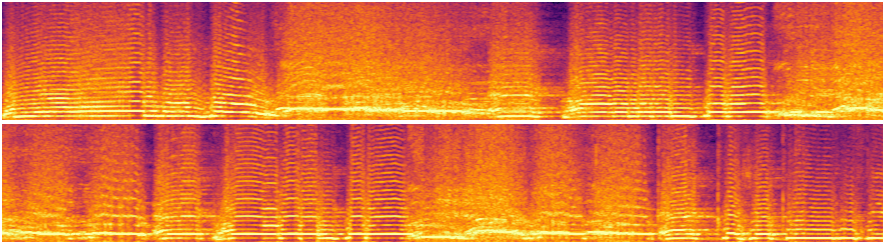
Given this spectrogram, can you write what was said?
দুনিয়ার মজদুর এক ধর্মী করো এক ধর্মী করো এক দেশে দুর্নীতি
